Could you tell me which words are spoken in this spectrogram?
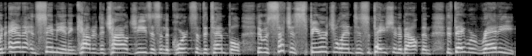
When Anna and Simeon encountered the child Jesus in the courts of the temple, there was such a spiritual anticipation about them that they were ready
